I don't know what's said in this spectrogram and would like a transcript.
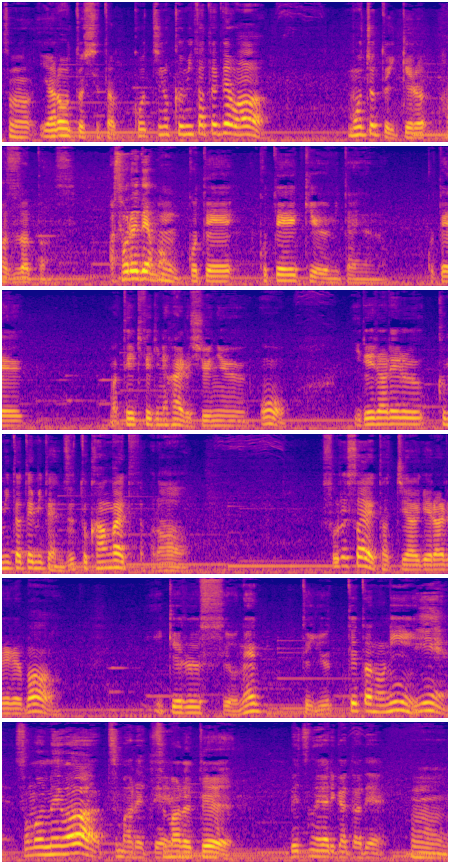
そのやろうとしてたこっちの組み立てではもうちょっといけるはずだったんです。よ、あそれでも、うん、固定固定給みたいなの。固定、まあ、定期的に入る収入を入れられる組み立てみたいにずっと考えてたからそれさえ立ち上げられればいけるっすよねって言ってたのににその目は積まれて積まれて別のやり方で。うん、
